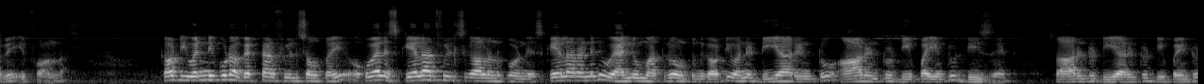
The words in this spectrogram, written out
అవే ఈ ఫార్ములాస్. కాబట్టి ఇవన్నీ కూడా వెక్టార్ ఫీల్డ్స్ అవుతాయి. ఒకవేళ స్కేలార్ ఫీల్డ్స్ కావాలనుకోండి స్కేలార్ అనేది వాల్యూ మాత్రమే ఉంటుంది కాబట్టి ఇవన్నీ dr into r into d phi into dz so r into dr into d phi into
